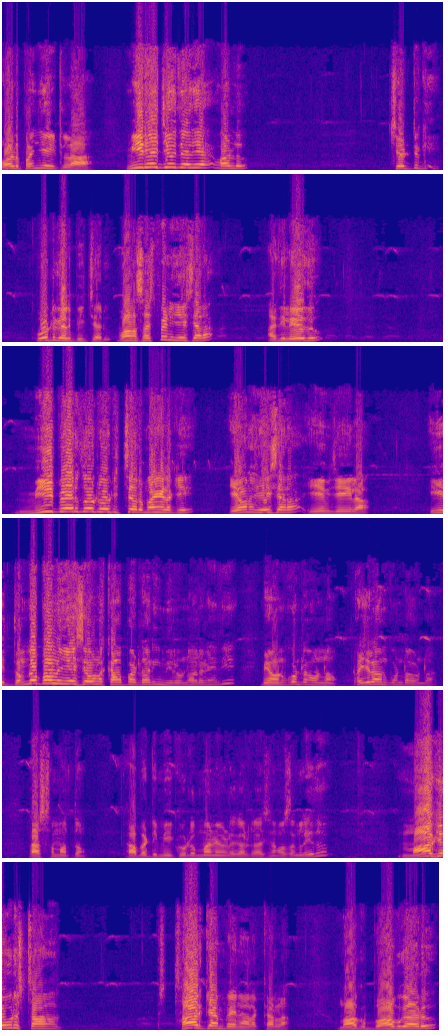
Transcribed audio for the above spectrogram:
వాళ్ళు పనిచేయట్లా. మీరే చెబితే అదే వాళ్ళు చెట్టుకి ఓటు కల్పించారు. వాళ్ళని సస్పెండ్ చేశారా? అది లేదు. మీ పేరుతో ఓటు ఇచ్చారు మహిళకి. ఏమైనా చేశారా? ఏం చేయలా? ఈ దొంగ పనులు చేసే వాళ్ళని కాపాడడానికి మీరు ఉన్నారనేది మేము అనుకుంటా ఉన్నాం. ప్రజలు అనుకుంటా ఉన్నారు. రాష్ట్రం మొత్తం. కాబట్టి మీ కుటుంబాన్ని విడగట్టాల్సిన అవసరం లేదు. మాకెవరు స్టా స్టార్ క్యాంపెయిన్ అక్కర్లా. మాకు బాబు గారు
